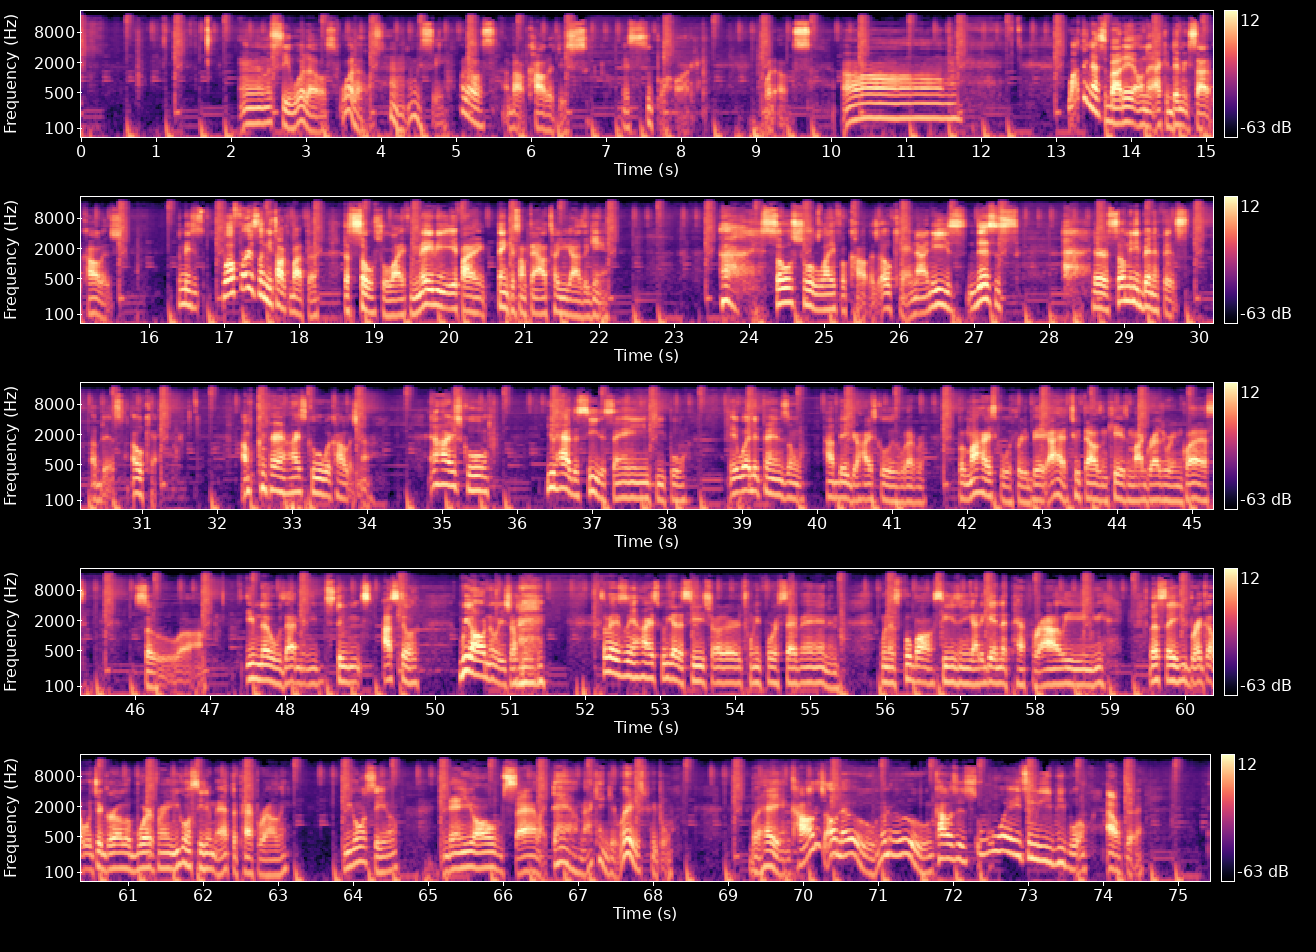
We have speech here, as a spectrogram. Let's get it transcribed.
And let's see what else. What else? Hmm, let me see. What else about college is is super hard? What else? Um, well, I think that's about it on the academic side of college. Let me just well, first let me talk about the the social life, and maybe if I think of something, I'll tell you guys again. social life of college. Okay, now these this is there are so many benefits of this. Okay. I'm comparing high school with college now. In high school, you had to see the same people. It well depends on how big your high school is, whatever. But my high school was pretty big. I had 2,000 kids in my graduating class. So um, even though it was that many students, I still, we all know each other. so basically in high school, you got to see each other 24 7. And when it's football season, you got to get in the pep rally. You, let's say you break up with your girl or boyfriend, you gonna see them at the pep rally. You gonna see them, and then you all sad like, damn, I can't get rid of these people. But hey, in college, oh no, no, no. In college, there's way too many people out there.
